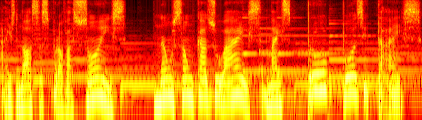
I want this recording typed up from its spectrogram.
As nossas provações não são casuais, mas propositais.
